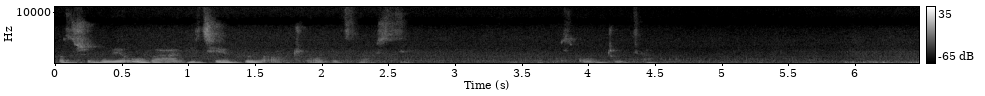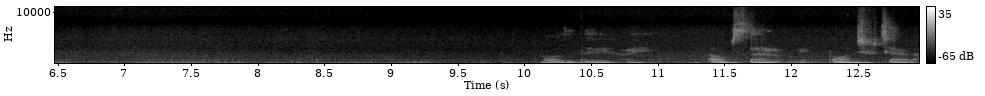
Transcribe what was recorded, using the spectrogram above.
potrzebuje uwagi, ciepłych oczu, obecności współczucia. Oddychaj, obserwuj, bądź w ciele.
